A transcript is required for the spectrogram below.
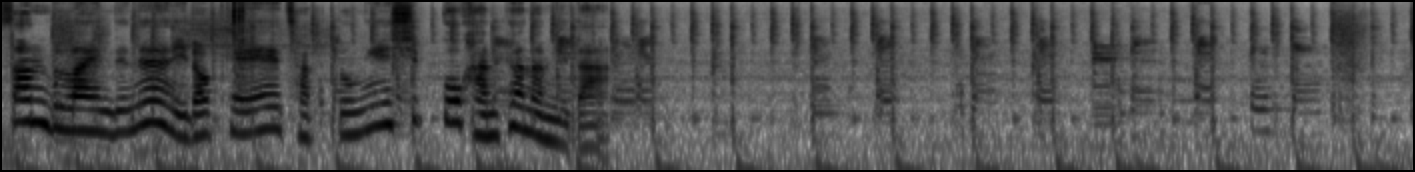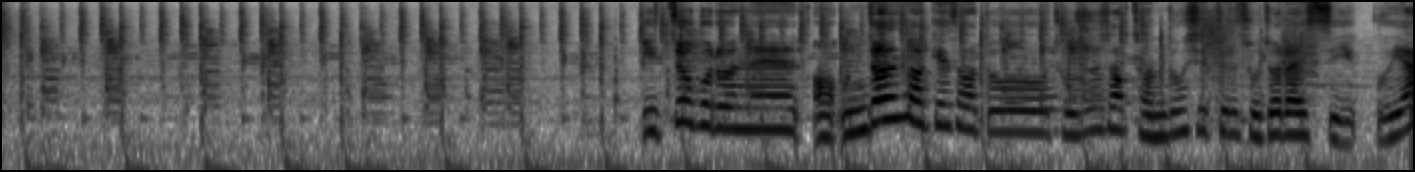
선 블라인드는 이렇게 작동이 쉽고 간편합니다. 이쪽으로는 어, 운전석에서도 조수석 전동 시트를 조절할 수 있고요.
